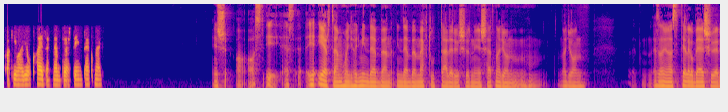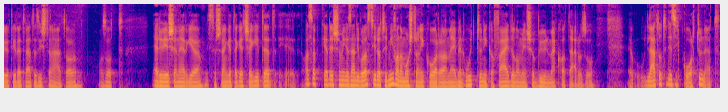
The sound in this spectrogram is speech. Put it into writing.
aki vagyok, ha ezek nem történtek meg. És azt ezt értem, hogy, hogy mindebben, mindebben meg tudtál erősödni, és hát nagyon, nagyon ez nagyon az, tényleg a belső erőt, illetve hát az Isten által hozott erő és energia biztos rengeteget segített. Az a kérdésem igazándiból azt írott, hogy mi van a mostani korral, amelyben úgy tűnik a fájdalom és a bűn meghatározó. Úgy látod, hogy ez egy kortünet?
